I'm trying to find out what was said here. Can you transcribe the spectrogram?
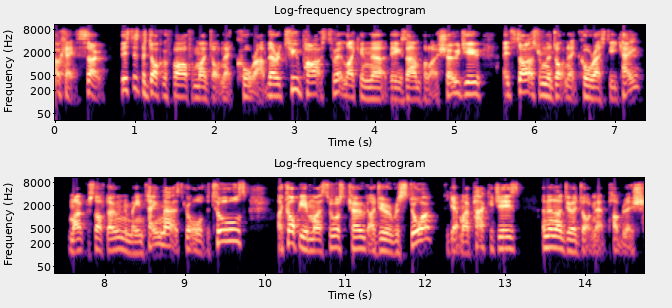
Okay, so this is the Docker file for my .NET Core app. There are two parts to it, like in the, the example I showed you. It starts from the .NET Core SDK. Microsoft own and maintain that. It's got all the tools. I copy in my source code. I do a restore to get my packages, and then I do a .NET publish.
